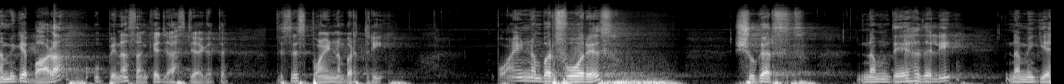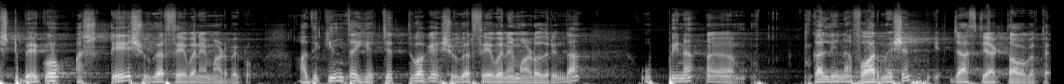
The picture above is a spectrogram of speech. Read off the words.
ನಮಗೆ ಭಾಳ ಉಪ್ಪಿನ ಸಂಖ್ಯೆ ಜಾಸ್ತಿ ಆಗುತ್ತೆ. This is point number three point number four is sugars ನಮ್ಮ ದೇಹದಲ್ಲಿ ನಮಗೆ ಎಷ್ಟು ಬೇಕೋ ಅಷ್ಟೇ ಶುಗರ್ ಸೇವನೆ ಮಾಡಬೇಕು. ಅದಕ್ಕಿಂತ ಎಚ್ಚೆತ್ತುವಾಗೆ ಶುಗರ್ ಸೇವನೆ ಮಾಡೋದ್ರಿಂದ ಉಪ್ಪಿನ ಕಲ್ಲಿನ ಫಾರ್ಮೇಷನ್ ಜಾಸ್ತಿ ಆಗ್ತಾ ಹೋಗುತ್ತೆ.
